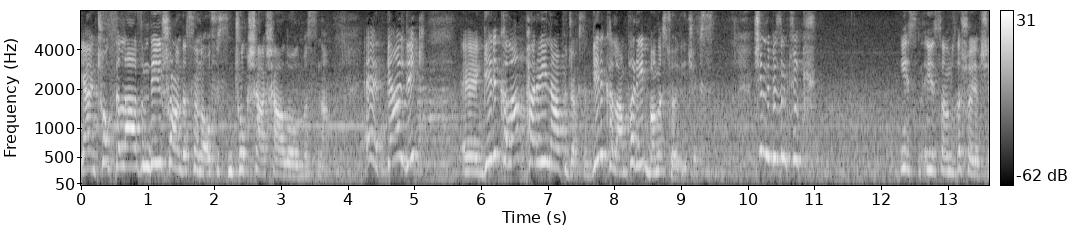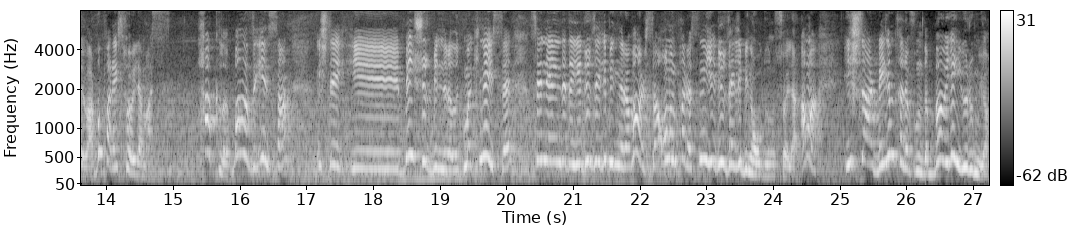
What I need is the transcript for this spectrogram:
Yani çok da lazım değil şu anda sana ofisin çok şaşalı olmasına. Evet geldik. Ee, geri kalan parayı ne yapacaksın? Geri kalan parayı bana söyleyeceksin. Şimdi bizim Türk insanımızda şöyle bir şey var. Bu parayı söylemez. Haklı. Bazı insan işte eee, 500 bin liralık makine ise senin elinde de 750 bin lira varsa onun parasının 750 bin olduğunu söyler. Ama işler benim tarafımda böyle yürümüyor.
